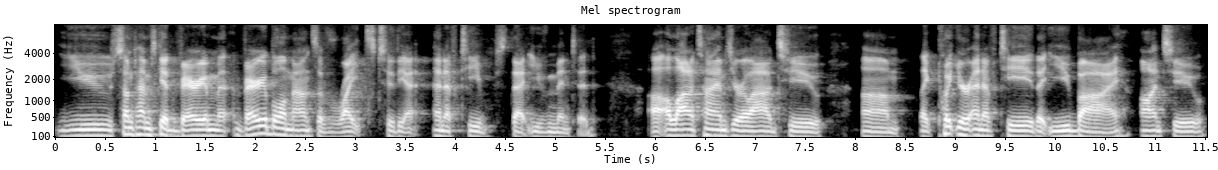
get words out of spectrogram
you sometimes get vari- variable amounts of rights to the NFTs that you've minted. Uh, a lot of times you're allowed to um, like put your NFT that you buy onto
